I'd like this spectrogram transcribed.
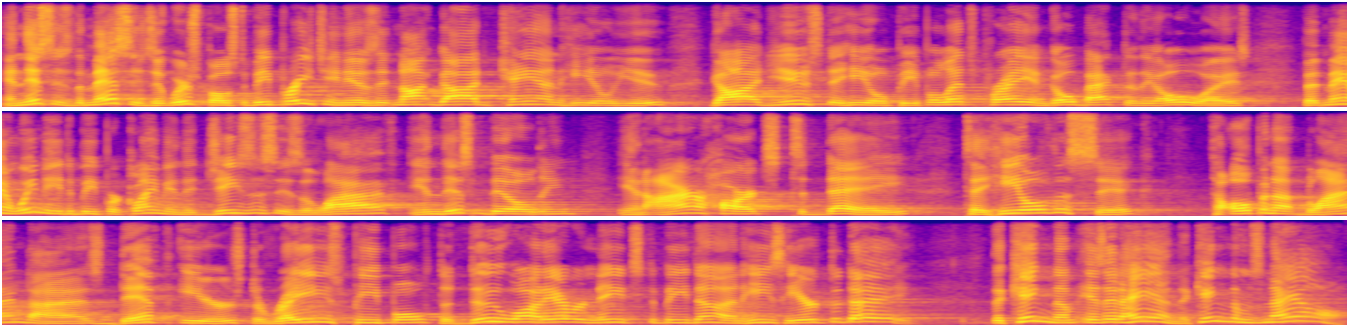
And this is the message that we're supposed to be preaching is that not God can heal you. God used to heal people. Let's pray and go back to the old ways. But man, we need to be proclaiming that Jesus is alive in this building, in our hearts today, to heal the sick, to open up blind eyes, deaf ears, to raise people, to do whatever needs to be done. He's here today. The kingdom is at hand, the kingdom's now.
